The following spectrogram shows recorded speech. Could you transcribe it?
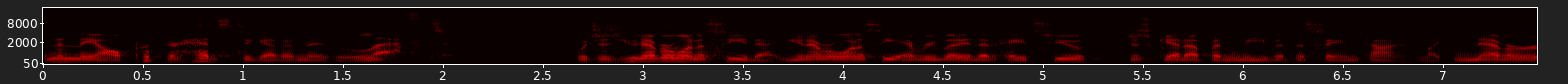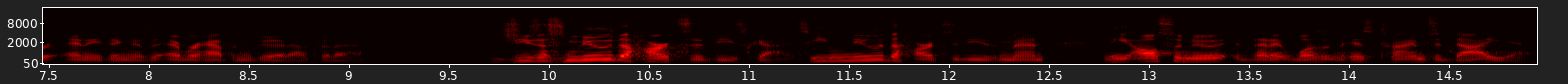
and then they all put their heads together and they left. Which is, you never want to see that. You never want to see everybody that hates you just get up and leave at the same time. Like, never anything has ever happened good after that. Jesus knew the hearts of these guys. He knew the hearts of these men, and he also knew that it wasn't his time to die yet.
